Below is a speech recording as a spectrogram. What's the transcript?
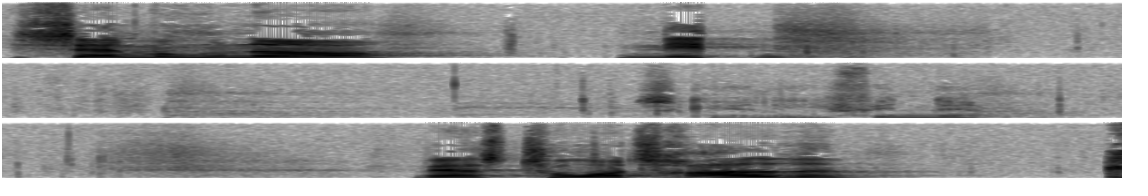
I salme 119, skal jeg lige finde det, vers 32,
